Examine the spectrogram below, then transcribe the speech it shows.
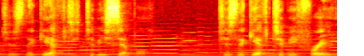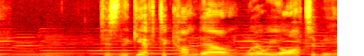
Tis the gift to be simple, tis the gift to be free, tis the gift to come down where we ought to be.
